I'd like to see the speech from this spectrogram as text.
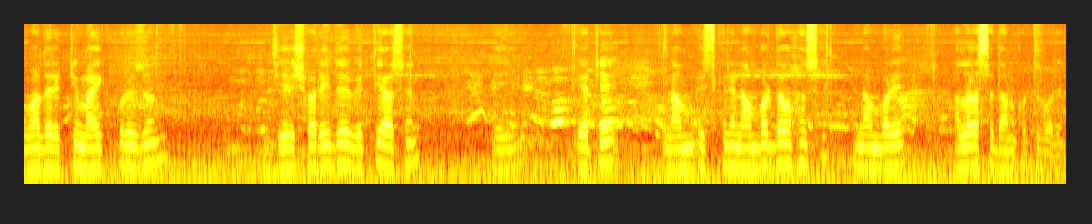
আমাদের একটি মাইক প্রয়োজন। যে শহীদের ব্যক্তি আছেন, এই এতে নাম, স্ক্রিনে নাম্বার দেওয়া আছে। এই নাম্বারে আল্লাহ রাস্তায় দান করতে পারেন।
